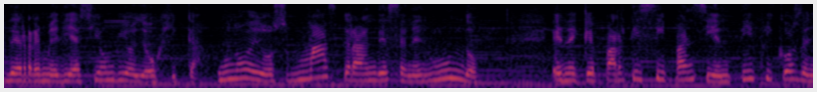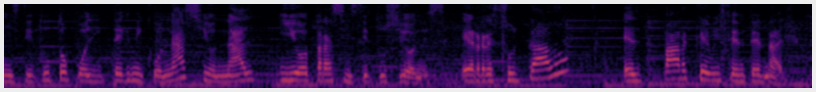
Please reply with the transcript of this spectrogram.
de remediación biológica, uno de los más grandes en el mundo. en el que participan científicos del Instituto Politécnico Nacional y otras instituciones. El resultado, el Parque Bicentenario.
